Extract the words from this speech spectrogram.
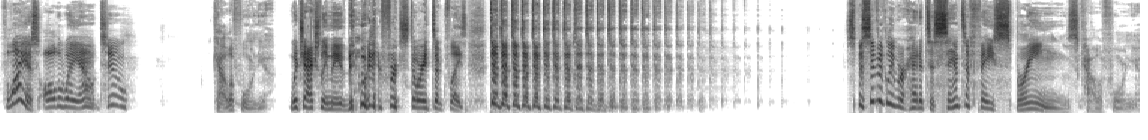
Fly us all the way out to California, which actually may have been where that first story took place. Specifically, we're headed to Santa Fe Springs, California.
